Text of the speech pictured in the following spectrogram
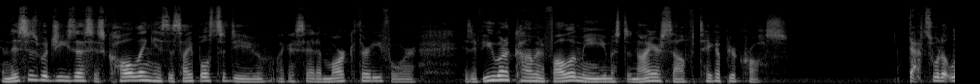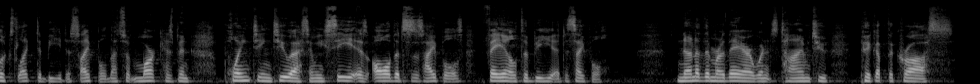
And this is what Jesus is calling his disciples to do, like I said in Mark 34, is if you want to come and follow me, you must deny yourself, take up your cross. That's what it looks like to be a disciple. That's what Mark has been pointing to us, and we see as all the disciples fail to be a disciple. None of them are there when it's time to pick up the cross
